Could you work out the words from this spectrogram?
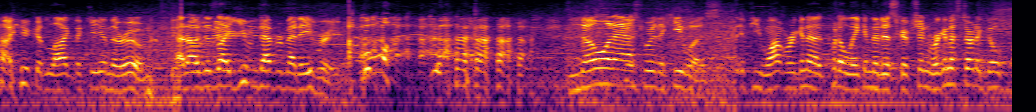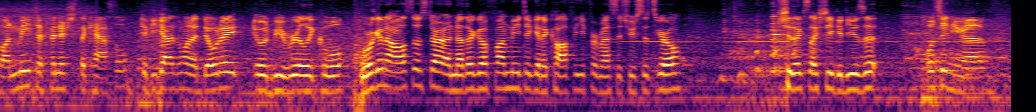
how you could lock the key in the room. And I was just like, you've never met Avery. No one asked where the key was. If you want, we're gonna put a link in the description. We're gonna start a GoFundMe to finish the castle. If you guys wanna donate, it would be really cool. We're gonna also start another GoFundMe to get a coffee for Massachusetts girl. She looks like she could use it. What's in here, Adam?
